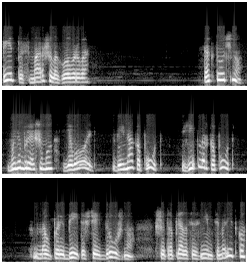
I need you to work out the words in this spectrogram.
Підпис маршала Говорова. Так точно, ми не брешемо. Єволь, війна капут, Гітлер капут. Навперебій та ще й дружно, що траплялося з німцями рідко,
